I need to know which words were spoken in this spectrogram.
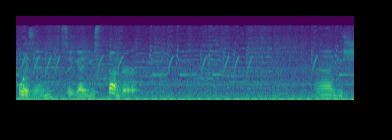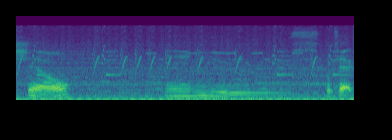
poison, so you gotta use thunder. Uh, you shell. And you use protect.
